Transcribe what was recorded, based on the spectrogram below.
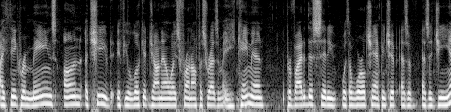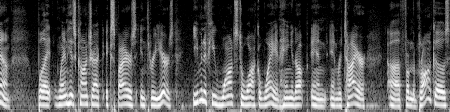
I think remains unachieved if you look at John Elway's front office resume. He came in, provided this city with a world championship as a as a GM, but when his contract expires in 3 years, even if he wants to walk away and hang it up and and retire uh, from the Broncos,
